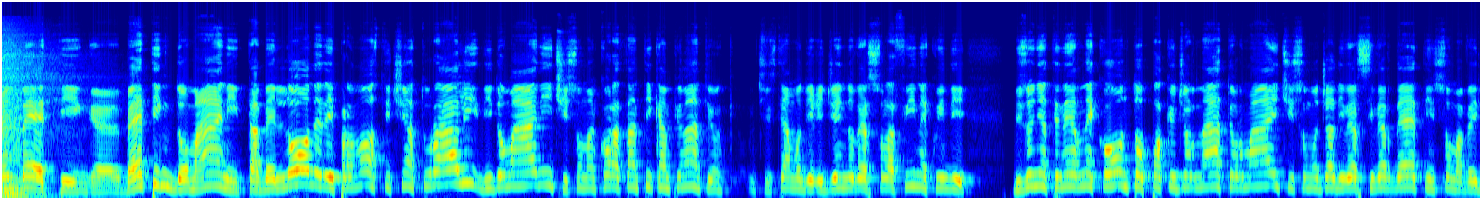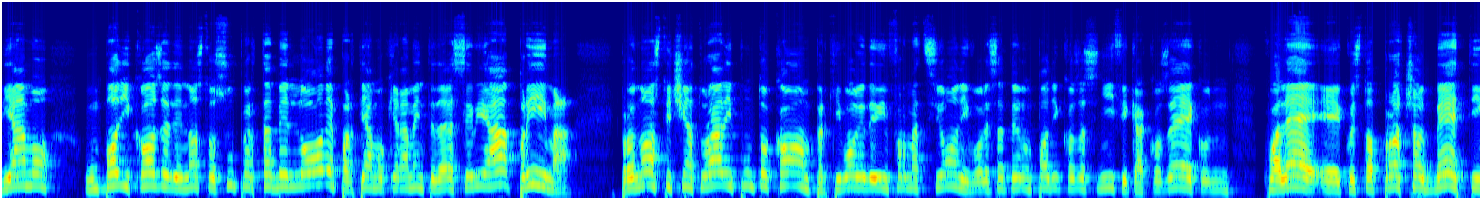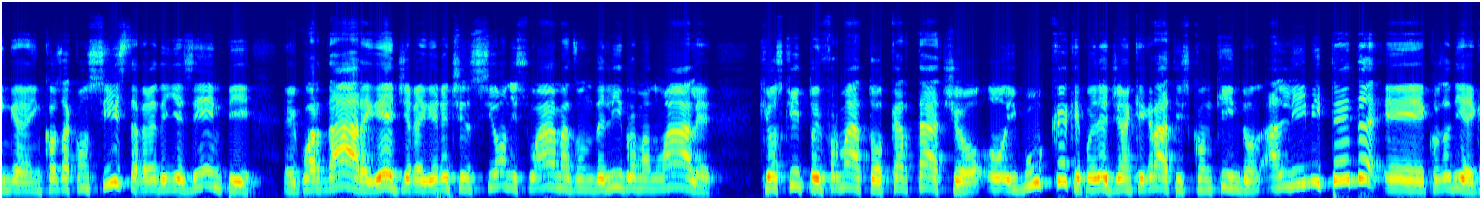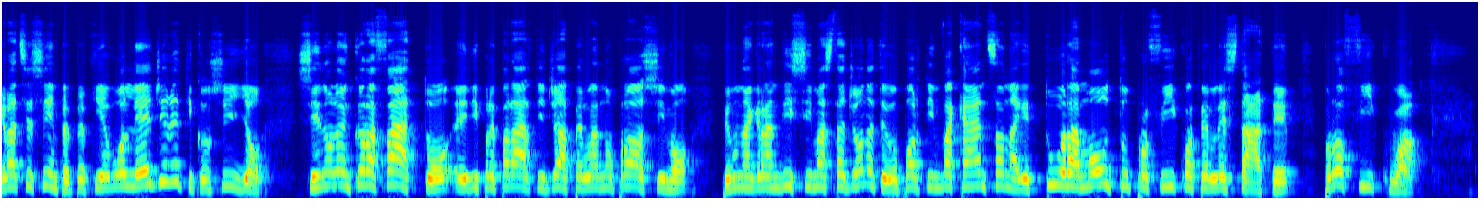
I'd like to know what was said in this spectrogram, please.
c'è il betting. Betting domani, tabellone dei pronostici naturali di domani. Ci sono ancora tanti campionati, ci stiamo dirigendo verso la fine, quindi bisogna tenerne conto. Poche giornate ormai, ci sono già diversi verdetti. Insomma, vediamo un po' di cose del nostro super tabellone. Partiamo chiaramente dalla Serie A. Prima pronosticinaturali.com per chi vuole delle informazioni, vuole sapere un po' di cosa significa, cos'è, con, qual è eh, questo approccio al betting, in cosa consiste, avere degli esempi, eh, guardare, leggere le recensioni su Amazon del libro manuale che ho scritto in formato cartaceo o ebook che puoi leggere anche gratis con Kindle Unlimited. E cosa dire, grazie sempre per chi vuole leggere, ti consiglio se non l'hai ancora fatto e di prepararti già per l'anno prossimo per una grandissima stagione, te lo porti in vacanza, una lettura molto proficua per l'estate. Proficua.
